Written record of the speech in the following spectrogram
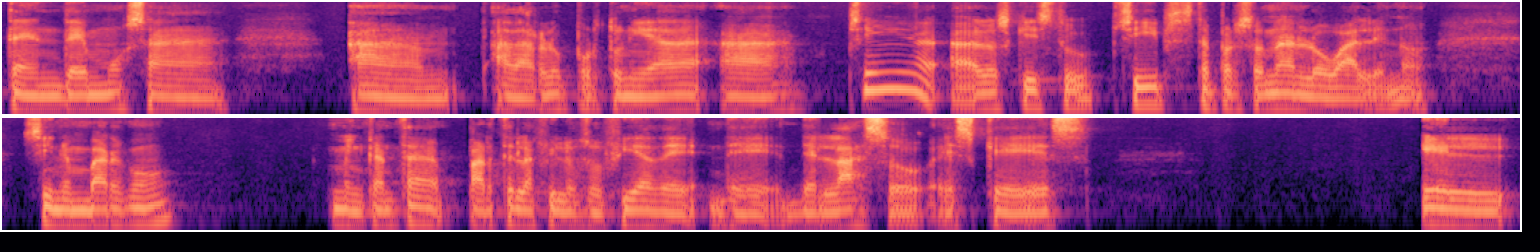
tendemos a, a, a, darle oportunidad a, sí, a, los que tú, sí, pues esta persona lo vale, ¿no? Sin embargo, me encanta parte de la filosofía de, de, de Lazo, es que es el,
